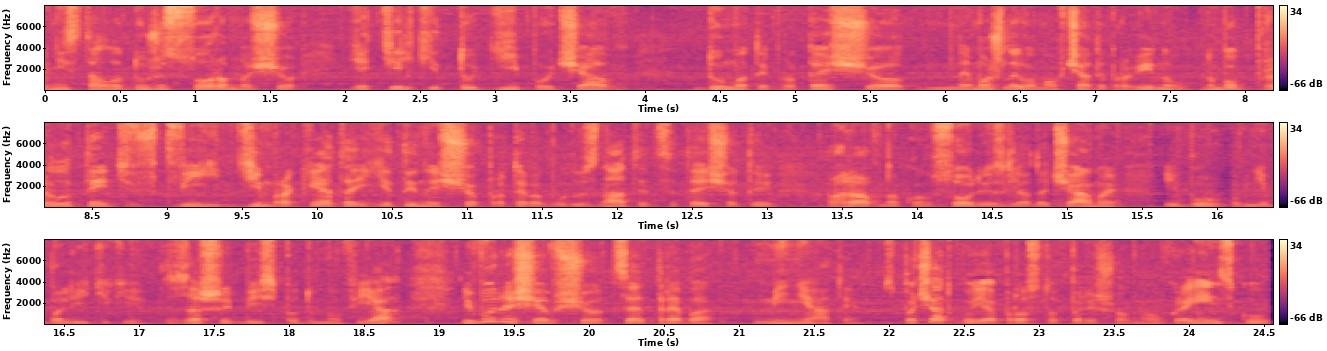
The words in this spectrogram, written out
Мені стало дуже соромно, що я тільки тоді почав думати про те, що неможливо мовчати про війну. Ну бо прилетить в твій дім ракета, і єдине, що про тебе буду знати, це те, що ти грав на консолі з глядачами і був вні політики. Зашибісь, подумав я, і вирішив, що це треба міняти. Спочатку я просто перейшов на українську,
